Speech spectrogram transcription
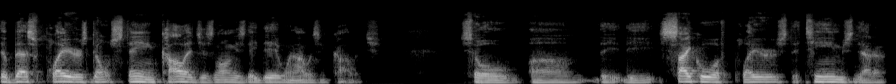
the best players don't stay in college as long as they did when I was in college. So um, the the cycle of players, the teams that are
